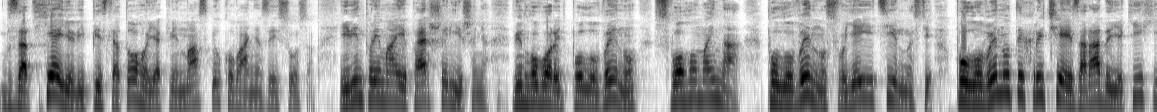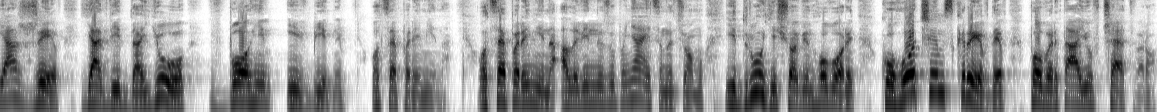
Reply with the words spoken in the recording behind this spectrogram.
в Затхеєві після того, як він мав спілкування з Ісусом. І він приймає перше рішення. Він говорить половину свого майна, половину своєї цінності, половину тих речей, заради яких я жив, я віддаю в Богім і в бідним. Оце переміна. Оце переміна, але він не зупиняється на цьому. І друге, що він говорить, кого чим скривдив, повертаю вчетверо.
